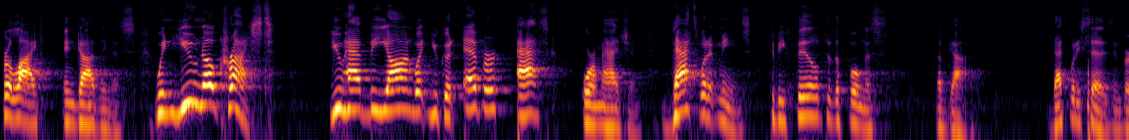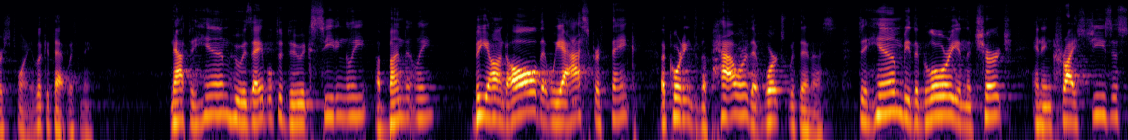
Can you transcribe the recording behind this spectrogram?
for life and godliness. When you know Christ, you have beyond what you could ever ask or imagine. That's what it means to be filled to the fullness of God. That's what he says in verse 20. Look at that with me. Now, to him who is able to do exceedingly abundantly, beyond all that we ask or think, according to the power that works within us, to him be the glory in the church and in Christ Jesus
